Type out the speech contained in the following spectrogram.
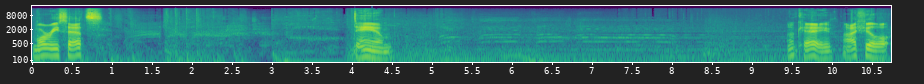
More resets. Damn. Okay, I feel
